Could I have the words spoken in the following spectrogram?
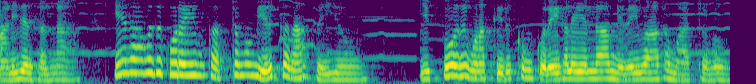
மனிதர்கள்னா ஏதாவது குறையும் கஷ்டமும் இருக்க தான் செய்யும். இப்போது உனக்கு இருக்கும் குறைகளை எல்லாம் நிறைவாக மாற்றவும்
